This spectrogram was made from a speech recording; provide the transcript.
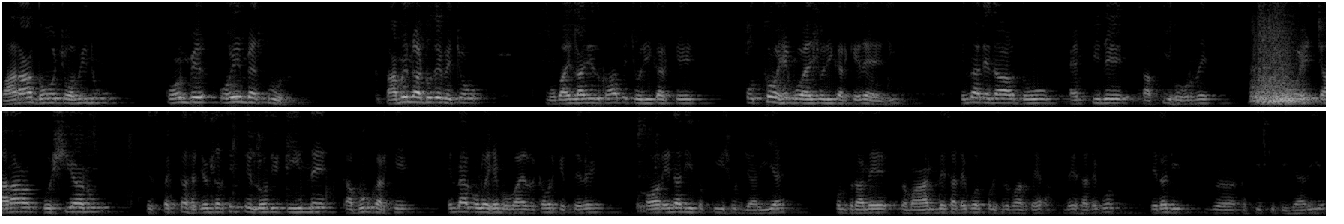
12 2 24 ਨੂੰ ਕੋਇੰਬਤੂਰ ਤਾਮਿਲਨਾਡੂ ਦੇ ਵਿੱਚੋਂ ਮੋਬਾਈਲਾਂ ਦੀ ਦੁਕਾਨ ਤੇ ਚੋਰੀ ਕਰਕੇ, ਉੱਥੋਂ ਇਹ ਮੋਬਾਈਲ ਚੋਰੀ ਕਰਕੇ ਲਏ ਸੀ। ਇਹਨਾਂ ਦੇ ਨਾਲ ਦੋ ਐਮਪੀ ਦੇ ਸਾਥੀ ਹੋਰ ਨੇ ਉਹ ਇਹ ਚਾਰਾਂ ਦੋਸ਼ੀਆਂ ਨੂੰ ਇੰਸਪੈਕਟਰ ਹਰਜਿੰਦਰ ਸਿੰਘ ਢਿੱਲੋਂ ਦੀ ਟੀਮ ਨੇ ਕਾਬੂ ਕਰਕੇ ਇਹਨਾਂ ਕੋਲੋਂ ਇਹ ਮੋਬਾਈਲ ਰਿਕਵਰ ਕੀਤੇ ਨੇ ਔਰ ਇਹਨਾਂ ਦੀ ਤਫਤੀਸ਼ ਹੁਣ ਜਾਰੀ ਹੈ। ਹੁਣ ਦੌਰਾਨੇ ਰਿਮਾਂਡ ਨੇ ਸਾਡੇ ਕੋਲ, ਪੁਲਿਸ ਰਿਮਾਂਡ ਤੇ ਨੇ ਸਾਡੇ ਕੋਲ, ਤੇ ਇਹਨਾਂ ਦੀ ਤਫਤੀਸ਼ ਕੀਤੀ ਜਾ ਰਹੀ ਹੈ।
